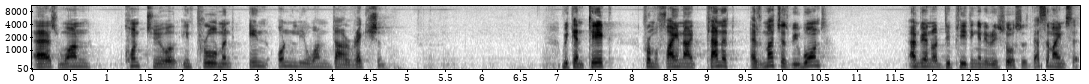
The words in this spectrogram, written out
as one continual improvement in only one direction. We can take from a finite planet as much as we want, and we are not depleting any resources. That's the mindset.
